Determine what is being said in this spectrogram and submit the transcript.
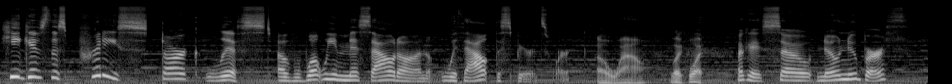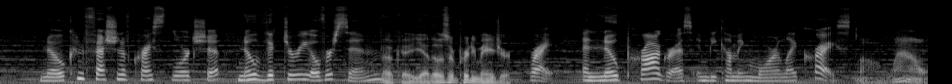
He gives this pretty stark list of what we miss out on without the Spirit's work. Oh, wow. Like what? Okay, so no new birth, no confession of Christ's lordship, no victory over sin. Okay, yeah, those are pretty major. Right. And no progress in becoming more like Christ. Oh, wow.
